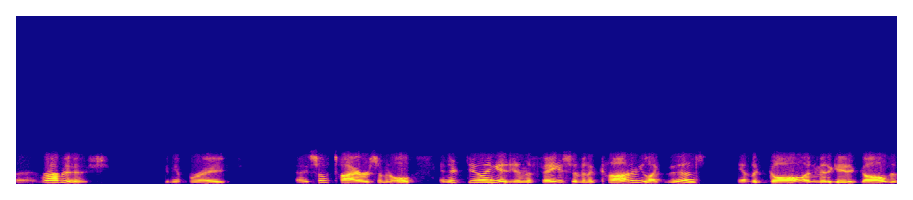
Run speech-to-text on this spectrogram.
uh, rubbish. Give me a break. It's so tiresome and old. And they're doing it in the face of an economy like this. They have the gall, unmitigated gall, to,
